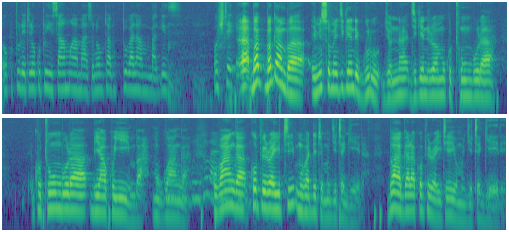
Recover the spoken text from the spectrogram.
okutuleetera okutuyisaamu amaaso n'obutatubalamu magezi bagamba emisomo egigenda eggulu gyonna gigenderwamu kutumbula kutumbula byakuyimba mu ggwanga. Kubanga copyright mubadde temugitegeera. Baagala copyright eyo mugitegeere.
